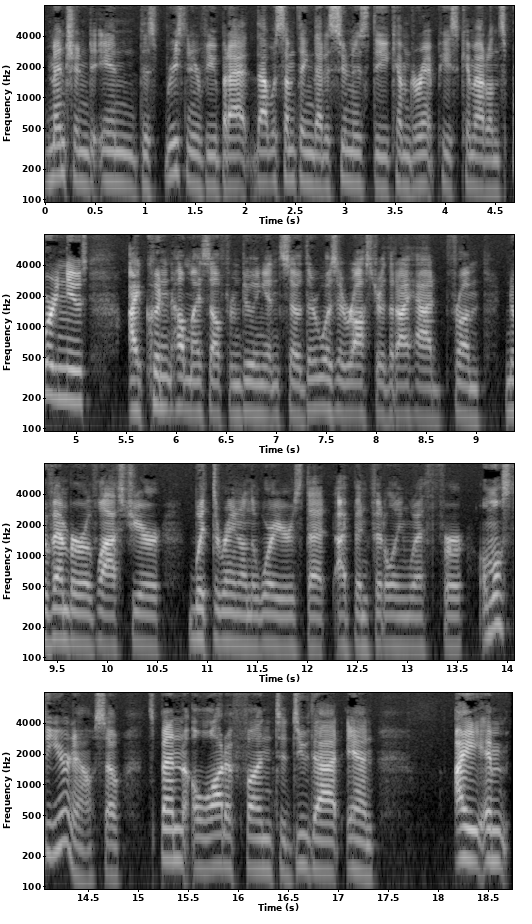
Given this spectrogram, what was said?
mentioned in this recent interview, but I, that was something that as soon as the Kevin Durant piece came out on Sporting News, I couldn't help myself from doing it. And so there was a roster that I had from November of last year with Durant on the Warriors that I've been fiddling with for almost a year now. So it's been a lot of fun to do that. And I am.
